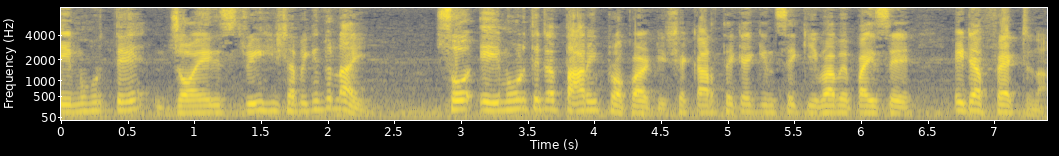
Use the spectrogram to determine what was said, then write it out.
এই মুহূর্তে জয়ের স্ত্রী হিসাবে কিন্তু নাই। সো এই মুহূর্তে এটা তারই প্রপার্টি সে কার থেকে কিনছে, কীভাবে পাইছে, এটা ফ্যাক্ট না।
